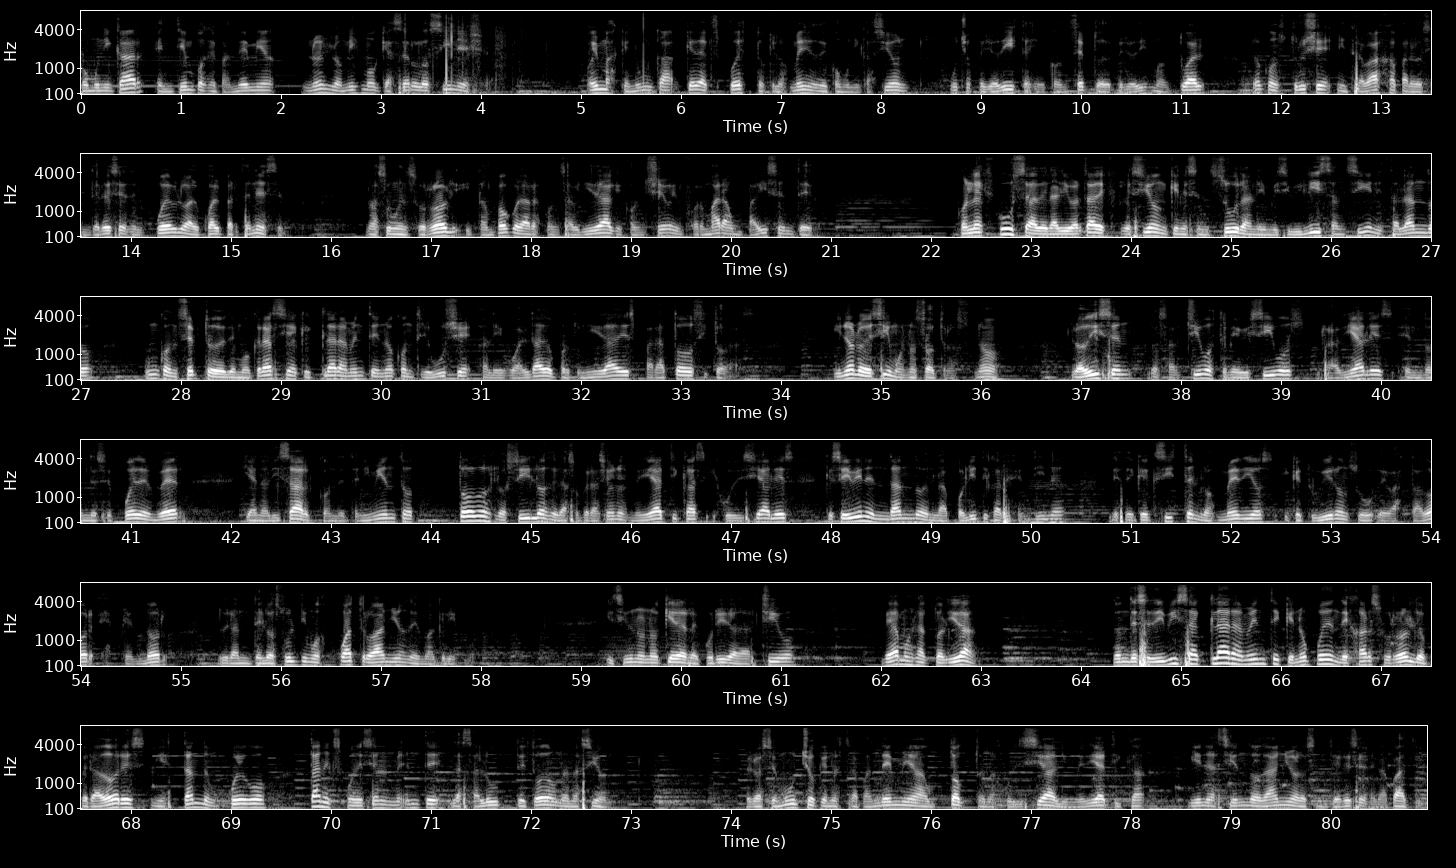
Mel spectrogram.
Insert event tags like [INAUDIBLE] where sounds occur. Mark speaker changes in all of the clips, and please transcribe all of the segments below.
Speaker 1: Comunicar en tiempos de pandemia no es lo mismo que hacerlo sin ella. Hoy más que nunca queda expuesto que los medios de comunicación, muchos periodistas y el concepto de periodismo actual no construye ni trabaja para los intereses del pueblo al cual pertenecen. No asumen su rol y tampoco la responsabilidad que conlleva informar a un país entero. Con la excusa de la libertad de expresión, quienes censuran e invisibilizan siguen instalando un concepto de democracia que claramente no contribuye a la igualdad de oportunidades para todos y todas. Y no lo decimos nosotros, no. Lo dicen los archivos televisivos, radiales, en donde se pueden ver y analizar con detenimiento todos los hilos de las operaciones mediáticas y judiciales que se vienen dando en la política argentina desde que existen los medios y que tuvieron su devastador esplendor durante los últimos cuatro años de macrismo. Y si uno no quiere recurrir al archivo, veamos la actualidad, donde se divisa claramente que no pueden dejar su rol de operadores ni estando en juego tan exponencialmente la salud de toda una nación. Pero hace mucho que nuestra pandemia autóctona, judicial y mediática viene haciendo daño a los intereses de la patria.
